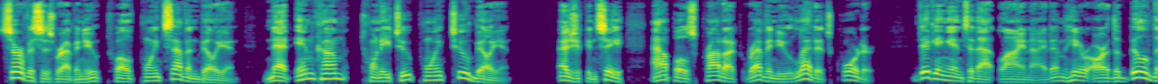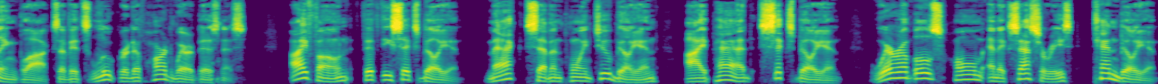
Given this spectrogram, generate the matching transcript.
Services revenue 12.7 billion. Net income 22.2 billion. As you can see, Apple's product revenue led its quarter. Digging into that line item, here are the building blocks of its lucrative hardware business. iPhone 56 billion, Mac 7.2 billion, iPad 6 billion, wearables, home and accessories 10 billion.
